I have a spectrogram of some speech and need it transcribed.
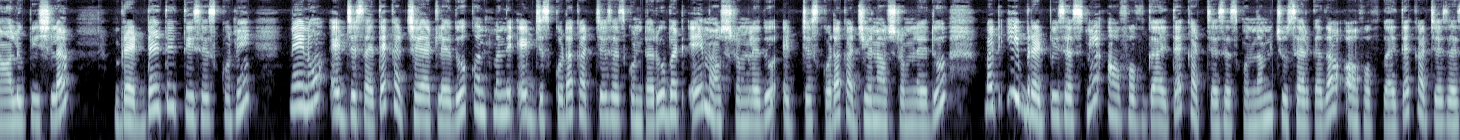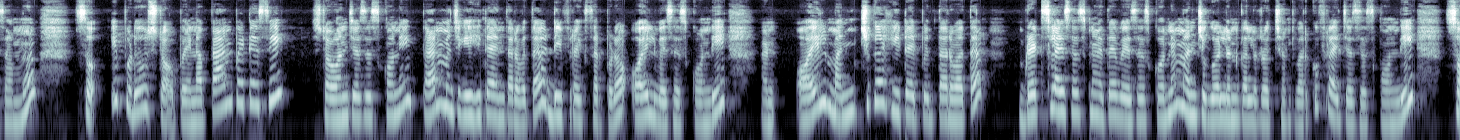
నాలుగు పీసుల బ్రెడ్ అయితే తీసేసుకుని నేను ఎడ్జెస్ అయితే కట్ చేయట్లేదు. కొంతమంది ఎడ్జెస్ కూడా కట్ చేసేసుకుంటారు బట్ ఏం అవసరం లేదు. ఎడ్జెస్ కూడా కట్ చేయని అవసరం లేదు. బట్ ఈ బ్రెడ్ పీసెస్ని ఆఫ్ ఆఫ్గా అయితే కట్ చేసేసుకుందాం. చూసారు కదా ఆఫ్ ఆఫ్గా అయితే కట్ చేసేసాము. సో ఇప్పుడు స్టవ్ పైన ప్యాన్ పెట్టేసి స్టవ్ ఆన్ చేసేసుకొని ప్యాన్ మంచిగా హీట్ అయిన తర్వాత డీప్ ఫ్రైకి సరిపడా ఆయిల్ వేసేసుకోండి. అండ్ ఆయిల్ మంచిగా హీట్ అయిపోయిన తర్వాత బ్రెడ్ స్లైసెస్ని అయితే వేసేసుకొని మంచి గోల్డెన్ కలర్ వచ్చేంత వరకు ఫ్రై చేసేసుకోండి. సో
